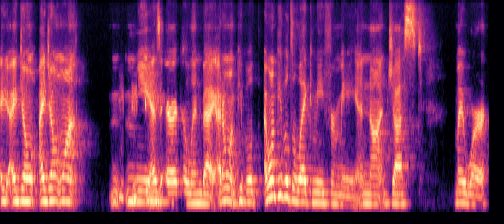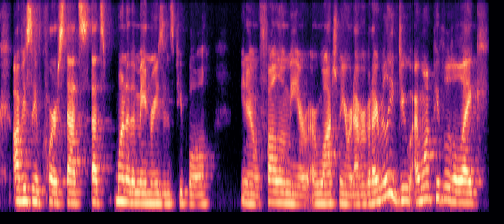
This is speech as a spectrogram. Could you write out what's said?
I, I don't I don't want me as Erica Lindbeck. I don't want people I want people to like me for me and not just my work. Obviously, of course, that's that's one of the main reasons people, you know, follow me or, or watch me or whatever. But I really do I want people to like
